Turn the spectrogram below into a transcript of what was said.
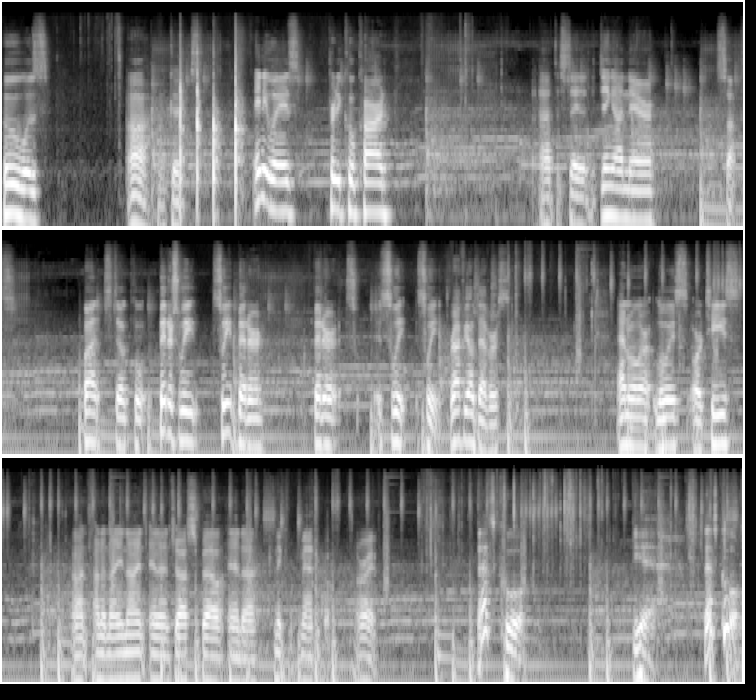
who was. Oh my goodness. Anyways, pretty cool card. I have to say that the ding on there sucks, but still cool. Bittersweet, sweet bitter, bitter, sweet, sweet. Rafael Devers, Anuel Luis Ortiz on, on a 99, and then Josh Bell and uh, Nick Madrigal. All right, that's cool. Yeah, that's cool.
